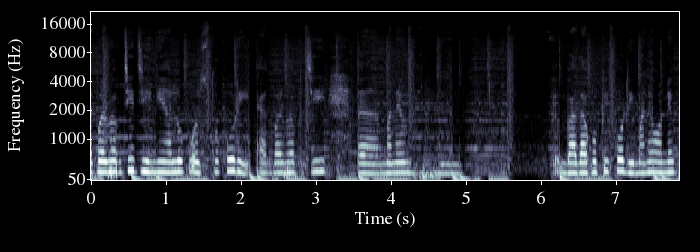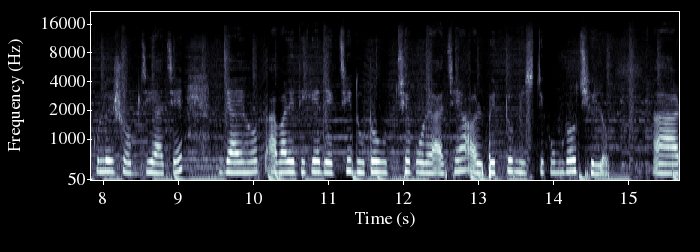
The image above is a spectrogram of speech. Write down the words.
একবার ভাবছি ঝিঙে আলু পোস্ত করি, একবার ভাবছি মানে বাঁধাকপি করি মানে অনেকগুলোই সবজি আছে। যাই হোক, আবার এদিকে দেখছি দুটো উচ্ছে পড়ে আছে, অল্প একটু মিষ্টি কুমড়োও ছিল। আর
